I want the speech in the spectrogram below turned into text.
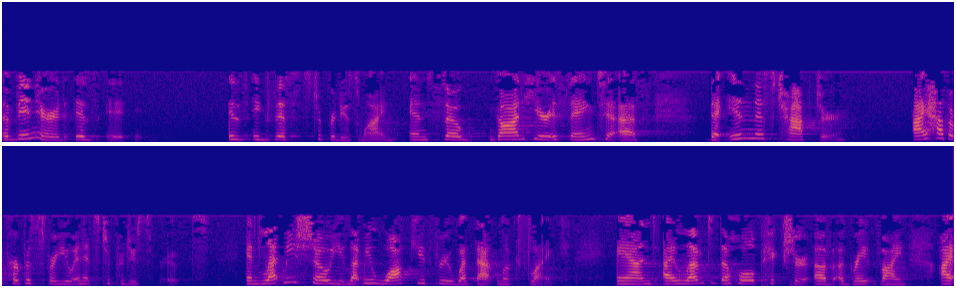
a vineyard is, is exists to produce wine, and so God here is saying to us that in this chapter, I have a purpose for you, and it's to produce fruit. And let me show you, let me walk you through what that looks like. And I loved the whole picture of a grapevine. I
